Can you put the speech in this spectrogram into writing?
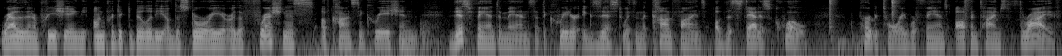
Rather than appreciating the unpredictability of the story or the freshness of constant creation, this fan demands that the creator exist within the confines of the status quo, a purgatory where fans oftentimes thrive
